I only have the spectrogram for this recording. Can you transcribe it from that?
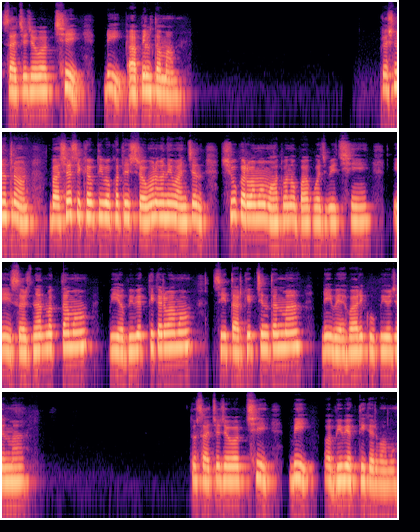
સાચો જવાબ છે. ડી, આપેલ તમામ. પ્રશ્ન ત્રણ. ભાષા શીખવતી વખતે શ્રવણ અને વાંચન શું કરવામાં મહત્વનો ભાગ ભજવે છે? એ, સર્જનાત્મકતામાં, બી, અભિવ્યક્તિ કરવામાં, સી, તાર્કિક ચિંતનમાં ડી વ્યવહારિક ઉપયોજનમાં? તો સાચો જવાબ છે બી, અભિવ્યક્તિ કરવામાં.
